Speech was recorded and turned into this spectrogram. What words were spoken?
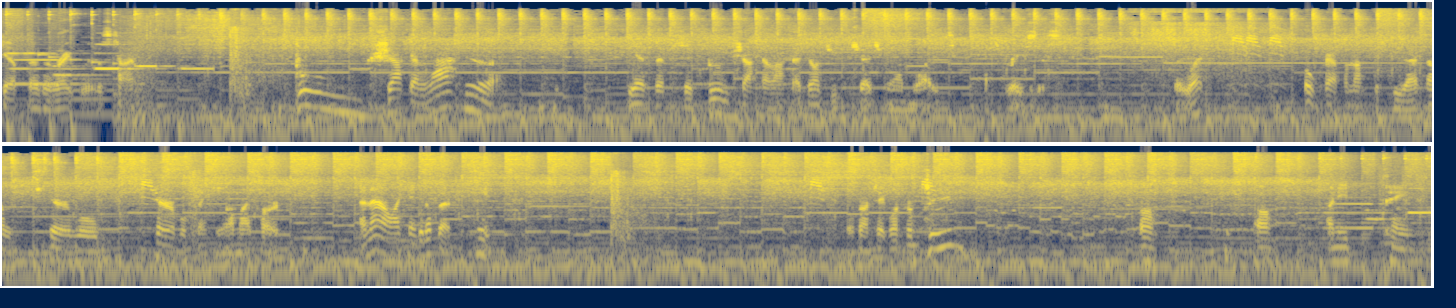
Get up to the right way this time. Boom! Shakalaka! Yes, that's it. Boom shakalaka. Don't you judge me, I'm white. That's racist. Wait, what? Oh crap, I'm not supposed to do that. That was terrible, terrible thinking on my part. And now I can't get up there. Neat. We're gonna take one from team. Oh. Oh. I need pain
